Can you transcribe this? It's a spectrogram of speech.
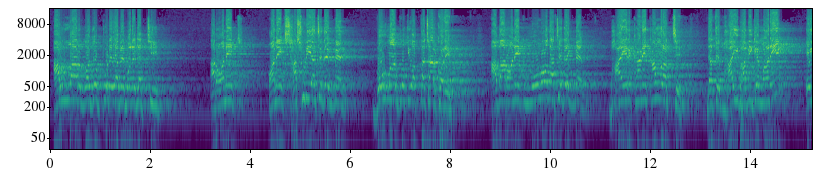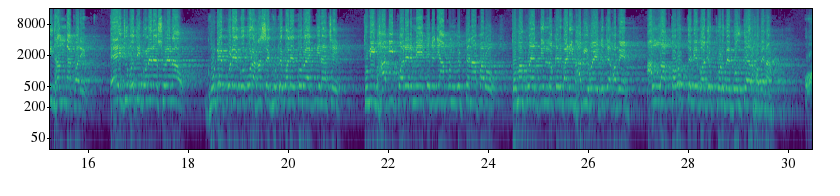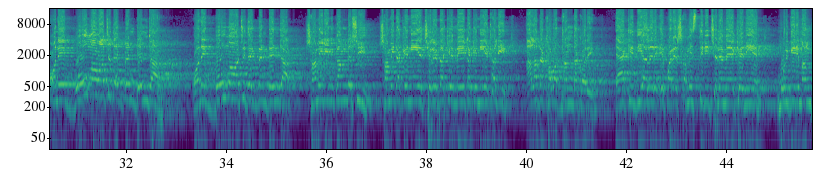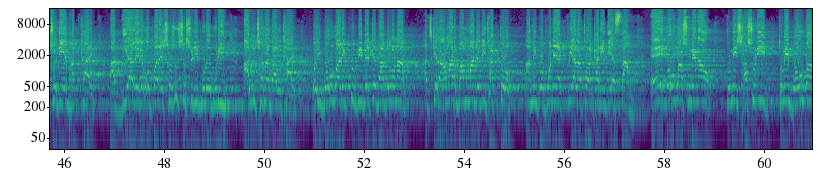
আল্লাহর গজব পড়ে যাবে বলে যাচ্ছি। আর অনেক অনেক শাশুড়ি আছে দেখবেন, বৌমার প্রতি অত্যাচার করে। আবার অনেক ননদ আছে দেখবেন, ভাইয়ের কানে কামড়াচ্ছে, যাতে ভাই ভাবিকে মারে, এই ধান্দা করে। এই যুবতী বোনেরা, শুনে নাও, ঘুঁটে পড়ে, গোবর হাসে, ঘুঁটে বলে, তোরও একদিন আছে। তুমি ভাবি পরের মেয়েকে যদি আপন করতে না পারো তোমাকেও একদিন লোকের বাড়ি ভাবি হয়ে যেতে হবে। আল্লাহ তরফ থেকে গজব পড়বে বলতে আর হবে না। অনেক বৌমাও আছে দেখবেন ডেঞ্জার অনেক বৌমা আছে দেখবেন ডেঞ্জার স্বামীর ইনকাম বেশি, স্বামীটাকে নিয়ে, ছেলেটাকে, মেয়েটাকে নিয়ে খালি আলাদা খাবার ধান্দা করে। একই দিয়ালের এপারে স্বামী, স্ত্রী, ছেলে, মেয়েকে নিয়ে মুরগির মাংস দিয়ে ভাত খায় আর দিয়ালের ওপারে শ্বশুর, শাশুড়ি, বুড়ো, বুড়ি আলু ছানা ডাল খায়। ওই বৌমার একটু বিবেকে বাঁধলো না আজকের আমার বাম্মা যদি থাকতো, আমি গোপনে এক পিয়ালা তরকারি দিয়ে আসতাম। এই বৌমা, শুনে নাও, তুমি শাশুড়ি, তুমি বৌমা,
